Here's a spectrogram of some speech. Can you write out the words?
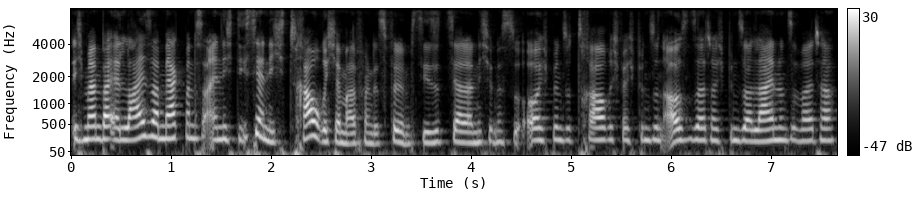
ich meine, bei Eliza merkt man das eigentlich, die ist ja nicht traurig am Anfang des Films. Die sitzt ja da nicht und ist so, oh, ich bin so traurig, weil ich bin so ein Außenseiter, ich bin so allein und so weiter.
